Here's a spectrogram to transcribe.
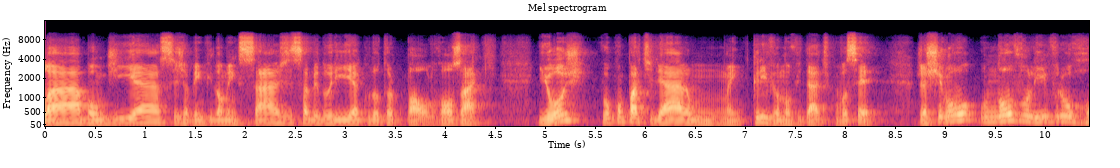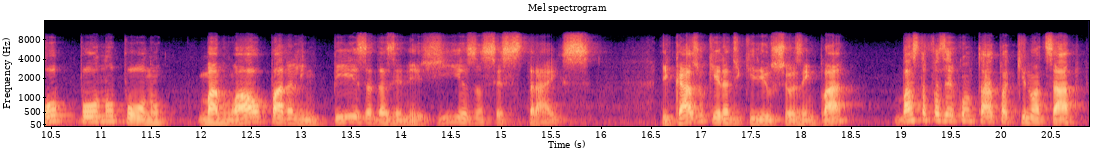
Olá, bom dia, seja bem-vindo ao Mensagem de Sabedoria com o Dr. Paulo Valzac. E hoje vou compartilhar uma incrível novidade com você. Já chegou o novo livro Roponopono, Manual para a Limpeza das Energias Ancestrais. E caso queira adquirir o seu exemplar, basta fazer contato aqui no WhatsApp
